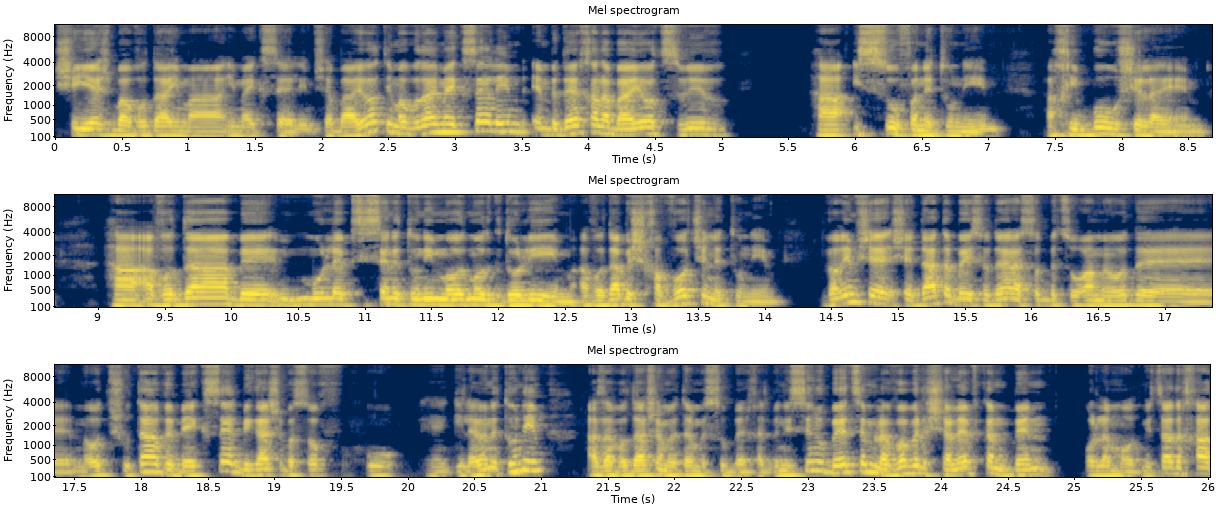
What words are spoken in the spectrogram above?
שיש בעבודה עם, ה- עם האקסלים. שהבעיות עם עבודה עם האקסלים הן בדרך כלל הבעיות סביב האיסוף הנתונים, החיבור שלהם, העבודה מול בסיסי נתונים מאוד מאוד גדולים, עבודה בשכבות של נתונים, דברים ש, ש database יודע לעשות בצורה מאוד, אה, מאוד פשוטה ובאקסל בגלל שבסוף הוא אה, גיליון נתונים אז העבודה שם יותר מסובכת. וניסינו בעצם לבוא ולשלב כאן בין עולמות, מצד אחד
